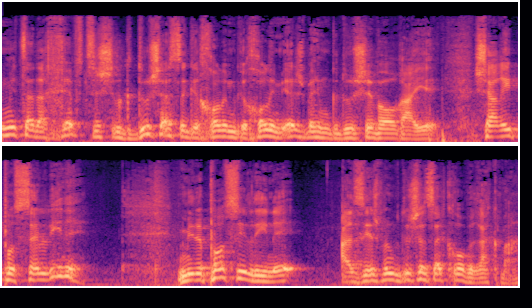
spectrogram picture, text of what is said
מצד החפצה של קדושה עשה גחולים גחולים יש בהם קדושה ואוריה, שהרי פוסל לינה. מדפוסל לינה אז יש בהם קדושה עשה קרוב, ורק מה?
